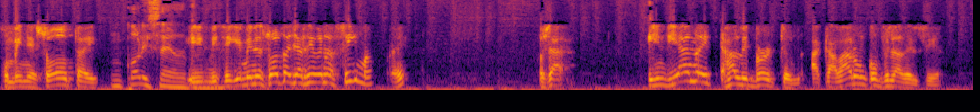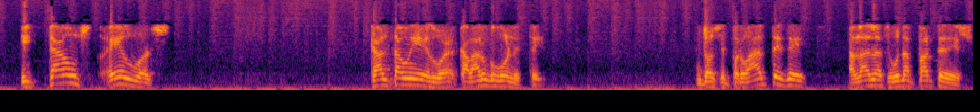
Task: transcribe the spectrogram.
con Minnesota y Un coliseo. y, y sigue Minnesota allá arriba en la cima. ¿eh? O sea, Indiana y Halliburton acabaron con Filadelfia. Y Towns, Edwards, Carlton y Edwards acabaron con Golden State. Entonces, pero antes de hablar de la segunda parte de eso,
